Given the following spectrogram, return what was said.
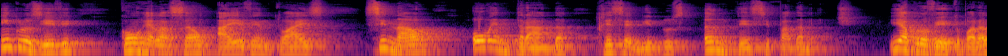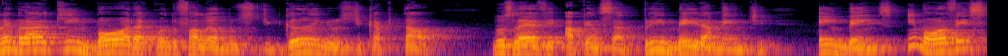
inclusive com relação a eventuais sinal ou entrada recebidos antecipadamente. E aproveito para lembrar que, embora quando falamos de ganhos de capital nos leve a pensar primeiramente em bens imóveis,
